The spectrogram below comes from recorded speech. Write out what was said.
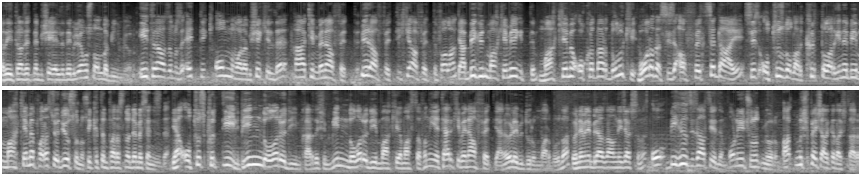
ya da itiraz etme bir şey elde edebiliyor musun onu da bilmiyorum. İtirazımızı ettik. 10 numara bir şekilde hakim beni affetti. Bir affetti, iki affetti falan. Ya bir gün mahkemeye gittim. Mahkeme o kadar dolu ki. Bu arada sizi affetse dahi siz 30 dolar, 40 dolar yine bir mahkeme parası ödüyorsunuz. Ticket'ın parasını ödemeseniz de. Ya 30-40 değil 1000 dolar ödeyeyim kardeşim. 1000 dolar ödeyeyim mahkeme masrafını yeter ki beni affet yani. Öyle bir durum var burada. Önemini biraz anlayacaksınız. O bir hız cezası yedim. Onu hiç unutmuyorum. 65 arkadaşlar.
